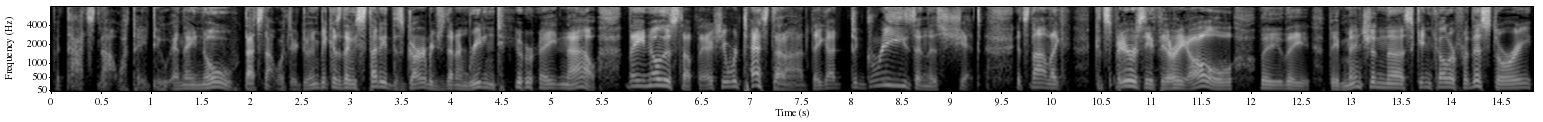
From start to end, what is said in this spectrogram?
But that's not what they do. And they know that's not what they're doing because they've studied this garbage that I'm reading to you right now. They know this stuff. They actually were tested on it. They got degrees in this shit. It's not like conspiracy theory. Oh, they, they, they mention the skin color for this story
